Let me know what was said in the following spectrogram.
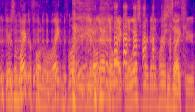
yeah. There's a microphone right in front of you. You don't have to like whisper to the person She's next like- to you.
